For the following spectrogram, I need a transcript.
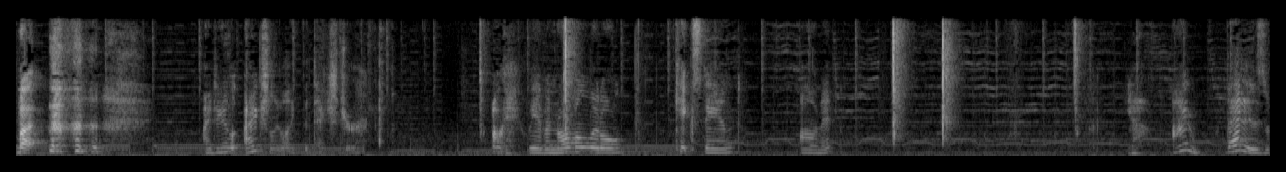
but I do, I actually like the texture. Okay, we have a normal little kickstand on it. Yeah, I that is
